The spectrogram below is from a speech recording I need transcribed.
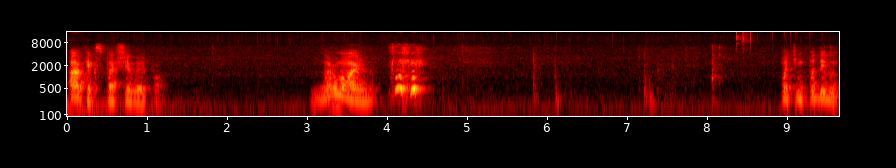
Апекс перший випав. Нормально. Потім подивимося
